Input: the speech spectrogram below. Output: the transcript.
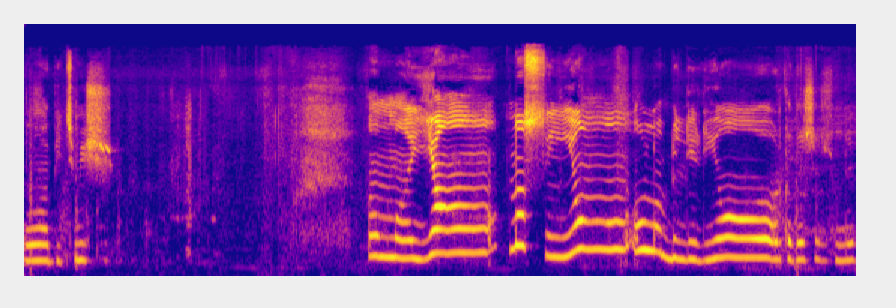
Oha bitmiş. Ama ya nasıl ya olabilir ya arkadaşlar şimdi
